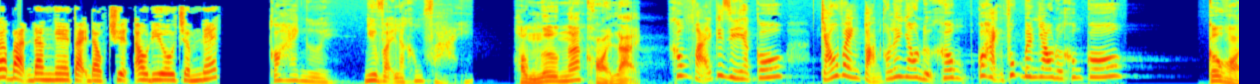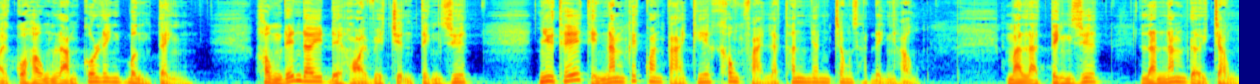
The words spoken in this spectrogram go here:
Các bạn đang nghe tại đọc chuyện audio.net Có hai người, như vậy là không phải. Hồng ngơ ngác hỏi lại. Không phải cái gì hả cô? Cháu và anh Toản có lấy nhau được không? Có hạnh phúc bên nhau được không cô? Câu hỏi của Hồng làm cô Linh bừng tỉnh. Hồng đến đây để hỏi về chuyện tình duyên. Như thế thì năm cái quan tài kia không phải là thân nhân trong gia đình Hồng, mà là tình duyên, là năm đời chồng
